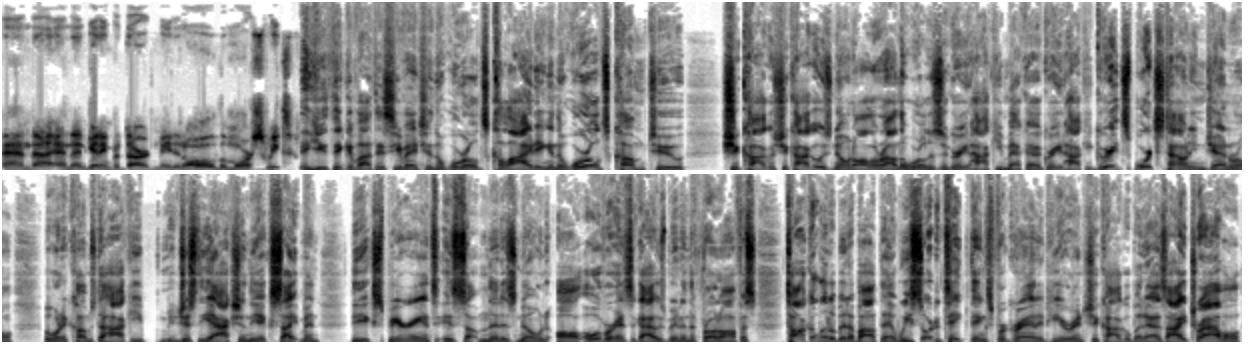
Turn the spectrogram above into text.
And uh, and then getting Bedard made it all the more sweet. You think about this. You mentioned the worlds colliding, and the worlds come to Chicago. Chicago is known all around the world as a great hockey mecca, a great hockey, great sports town in general. But when it comes to hockey, just the action, the excitement, the experience is something that is known all over. As a guy who's been in the front office, talk a little bit about that. We sort of take things for granted here in Chicago, but as I travel,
